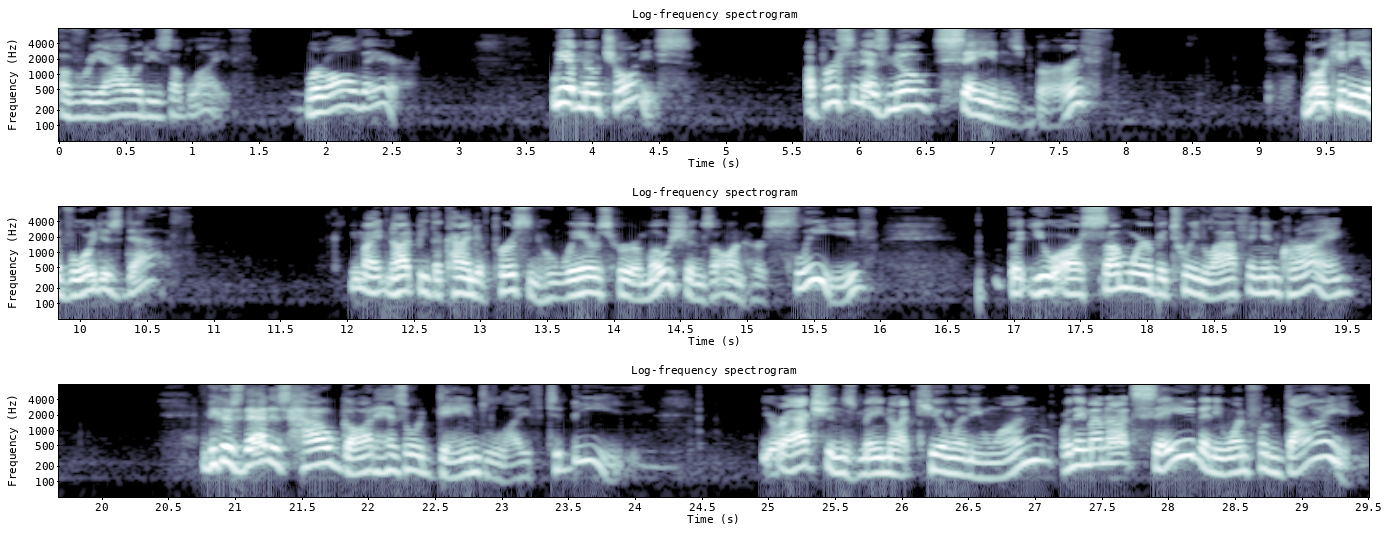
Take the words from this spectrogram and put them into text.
of realities of life. We're all there. We have no choice. A person has no say in his birth, nor can he avoid his death. You might not be the kind of person who wears her emotions on her sleeve, but you are somewhere between laughing and crying. Because that is how God has ordained life to be. Your actions may not kill anyone, or they may not save anyone from dying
